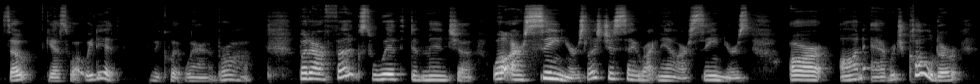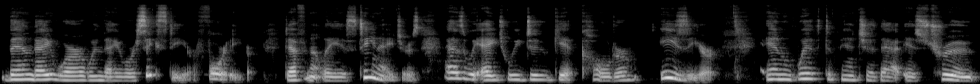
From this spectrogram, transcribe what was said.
So, guess what we did? We quit wearing a bra. But our folks with dementia, well, our seniors, let's just say right now, our seniors are on average colder than they were when they were 60 or 40, or definitely as teenagers. As we age, we do get colder easier. And with dementia, that is true.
